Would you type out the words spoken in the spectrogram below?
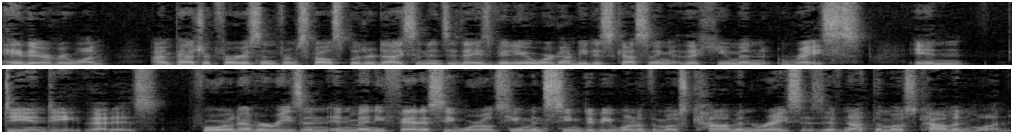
Hey there everyone, I'm Patrick Ferguson from Skull Splitter Dice and in today's video we're going to be discussing the human race, in D&D that is. For whatever reason, in many fantasy worlds, humans seem to be one of the most common races, if not the most common one,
